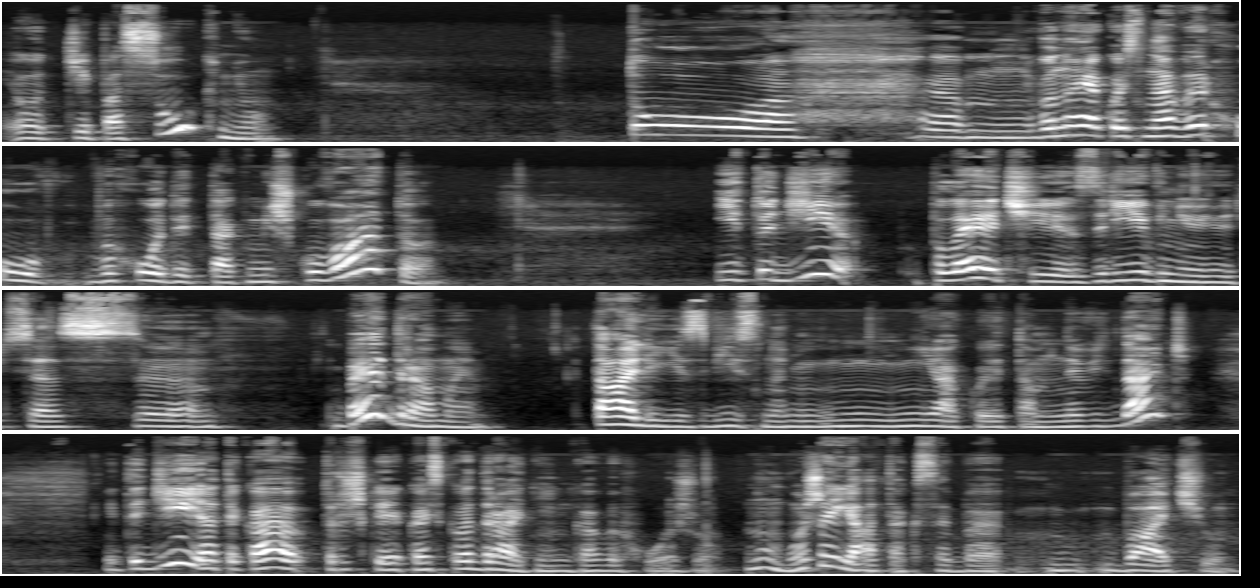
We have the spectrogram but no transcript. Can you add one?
от, типа сукню, то ем, воно якось наверху виходить так мішкувато, і тоді плечі зрівнюються з е, бедрами, талії, звісно, ніякої там не віддать. І тоді я така трошки якась квадратненька виходжу. Ну, може, я так себе бачу.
